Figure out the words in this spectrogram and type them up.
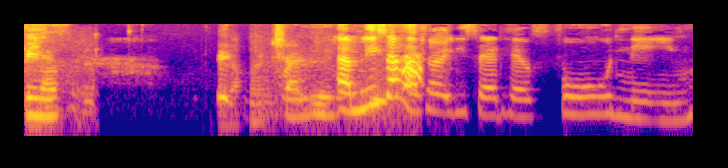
means. Um, Lisa has already said her full name.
